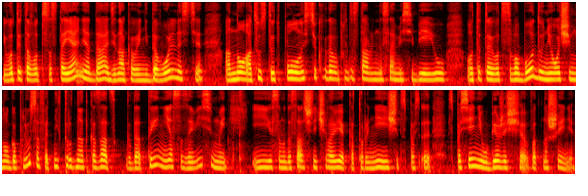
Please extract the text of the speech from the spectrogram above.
И вот это вот состояние, да, одинаковой недовольности, оно отсутствует полностью, когда вы предоставлены сами себе. И у вот этой вот свободы у нее очень много плюсов, от них трудно отказаться, когда ты не созависимый и самодостаточный человек, который не ищет э, спасения, убежища в отношениях.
